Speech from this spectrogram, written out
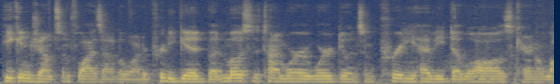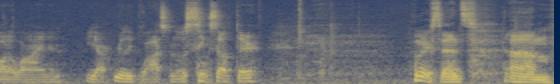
he can jump some flies out of the water pretty good. But most of the time we're we're doing some pretty heavy double hauls, carrying a lot of line, and yeah, really blasting those things out there. That makes sense. Um,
